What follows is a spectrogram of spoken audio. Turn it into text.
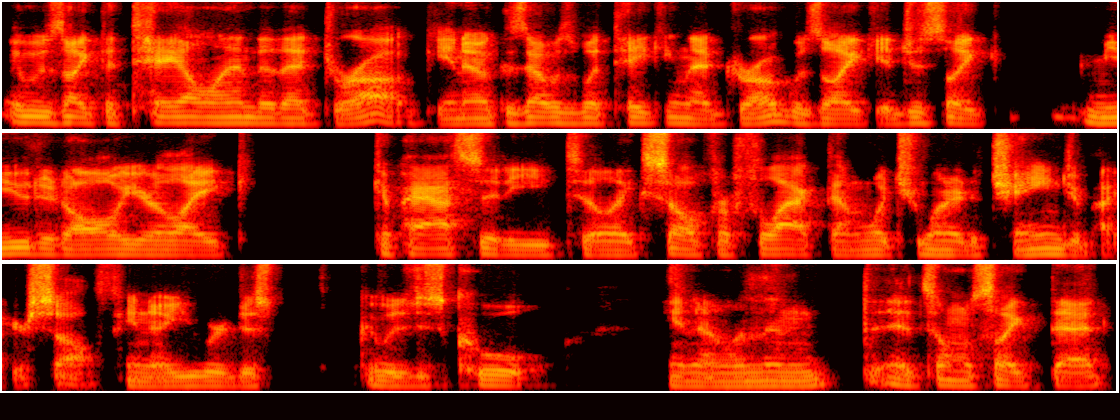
it was like the tail end of that drug you know because that was what taking that drug was like. It just like muted all your like capacity to like self reflect on what you wanted to change about yourself. You know you were just it was just cool you know, and then it's almost like that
